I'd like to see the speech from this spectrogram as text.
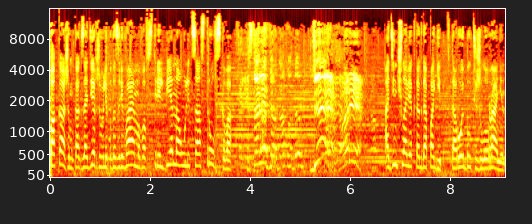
Покажем, как задерживали подозреваемого в стрельбе на улице Островского. Пистолет. Где? Говори! Один человек тогда погиб, второй был тяжело ранен.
